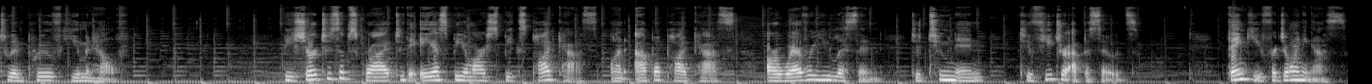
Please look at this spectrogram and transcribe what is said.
to improve human health. Be sure to subscribe to the ASBMR Speaks podcast on Apple Podcasts or wherever you listen to tune in to future episodes. Thank you for joining us.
